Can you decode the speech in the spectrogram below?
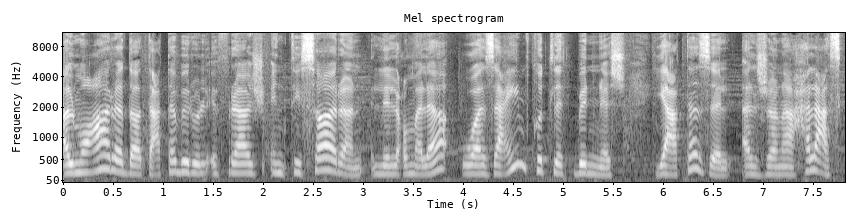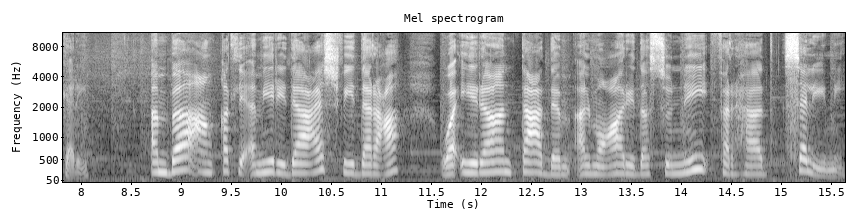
المعارضة تعتبر الإفراج انتصارا للعملاء وزعيم كتلة بنش يعتزل الجناح العسكري. أنباء عن قتل أمير داعش في درعا وإيران تعدم المعارض السني فرهاد سليمي.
